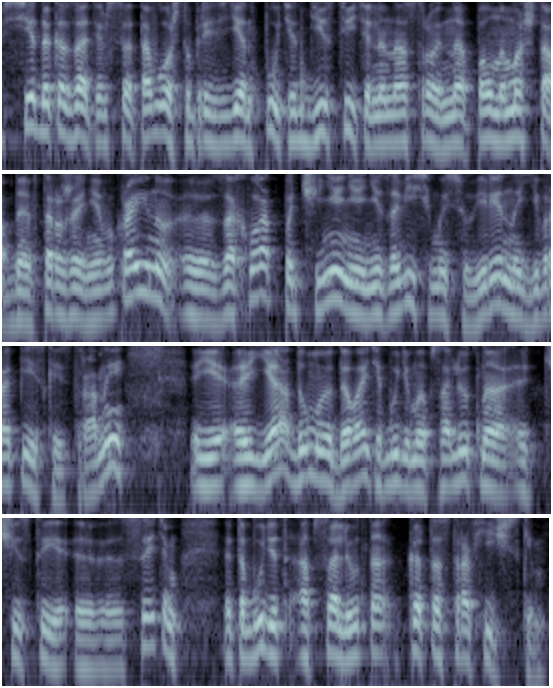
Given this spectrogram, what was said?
все доказательства того, что президент Путин действительно настроен на полномасштабное вторжение в Украину, э, захват, подчинение, независимость суверенной европейской страны, и э, я думаю, давайте будем абсолютно чисты э, с этим, это будет абсолютно катастрофическим».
